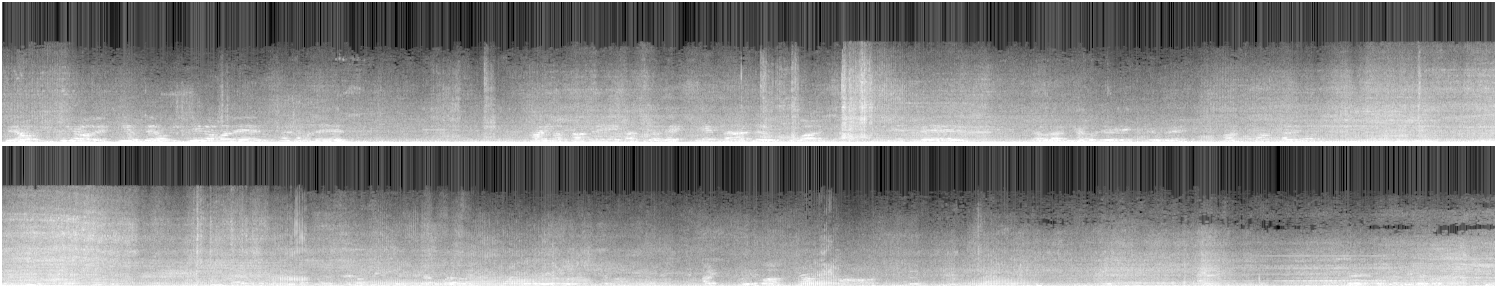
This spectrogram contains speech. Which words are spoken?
01秒で。2分01秒までお疲れ様です。はい、今、スタートに勝ちがゼッケン75番、ラップ選手です。ダブル250円ということで、発散される。はい、それでは、スタートします。えーお知らせいたします。臨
